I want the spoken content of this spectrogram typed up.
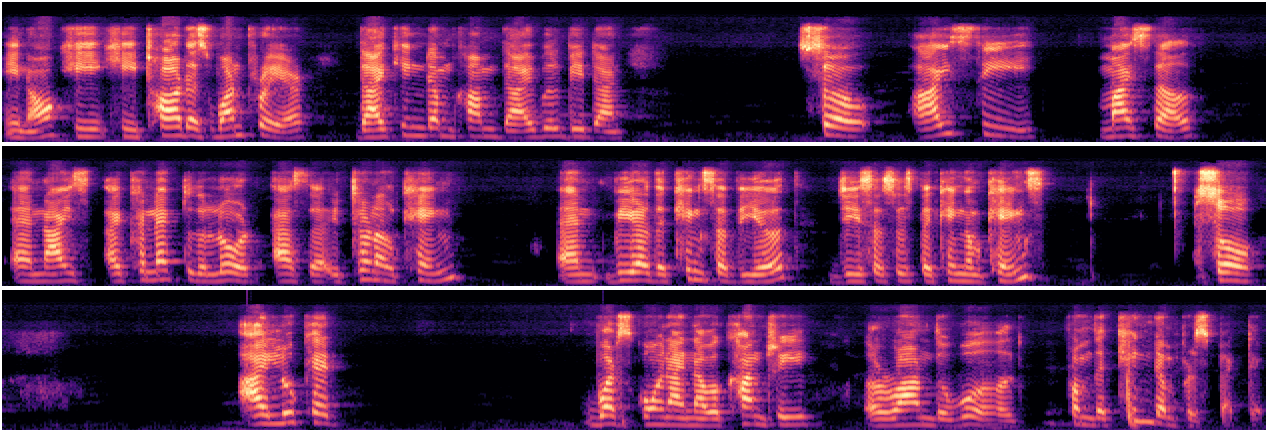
You know, he he taught us one prayer: "Thy kingdom come, Thy will be done." So I see myself and I, I connect to the Lord as the eternal King, and we are the kings of the earth. Jesus is the King of Kings. So I look at what's going on in our country, around the world, from the kingdom perspective.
